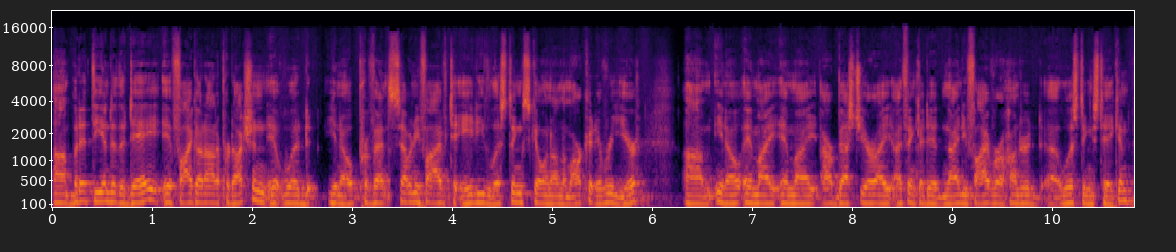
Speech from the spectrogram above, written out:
Um, but at the end of the day, if I got out of production, it would you know prevent 75 to 80 listings going on the market every year. Um, you know, in my in my our best year, I, I think I did 95 or 100 uh, listings taken,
